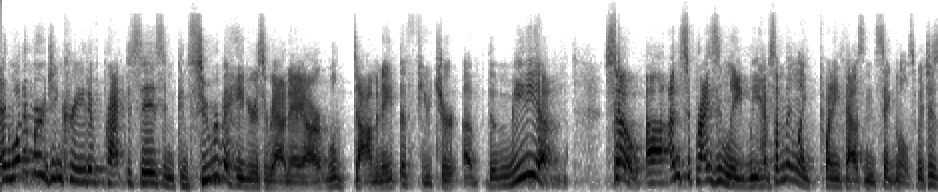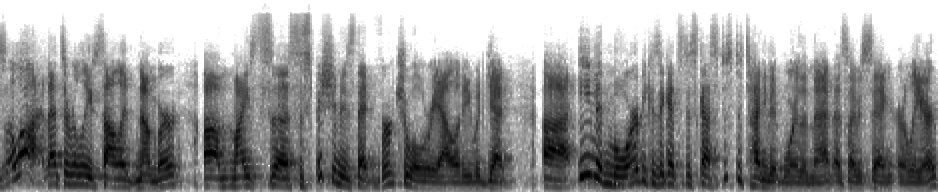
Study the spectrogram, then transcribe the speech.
And what emerging creative practices and consumer behaviors around AR will dominate the future of the medium? So, uh, unsurprisingly, we have something like 20,000 signals, which is a lot. That's a really solid number. Um, my uh, suspicion is that virtual reality would get uh, even more because it gets discussed just a tiny bit more than that, as I was saying earlier.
